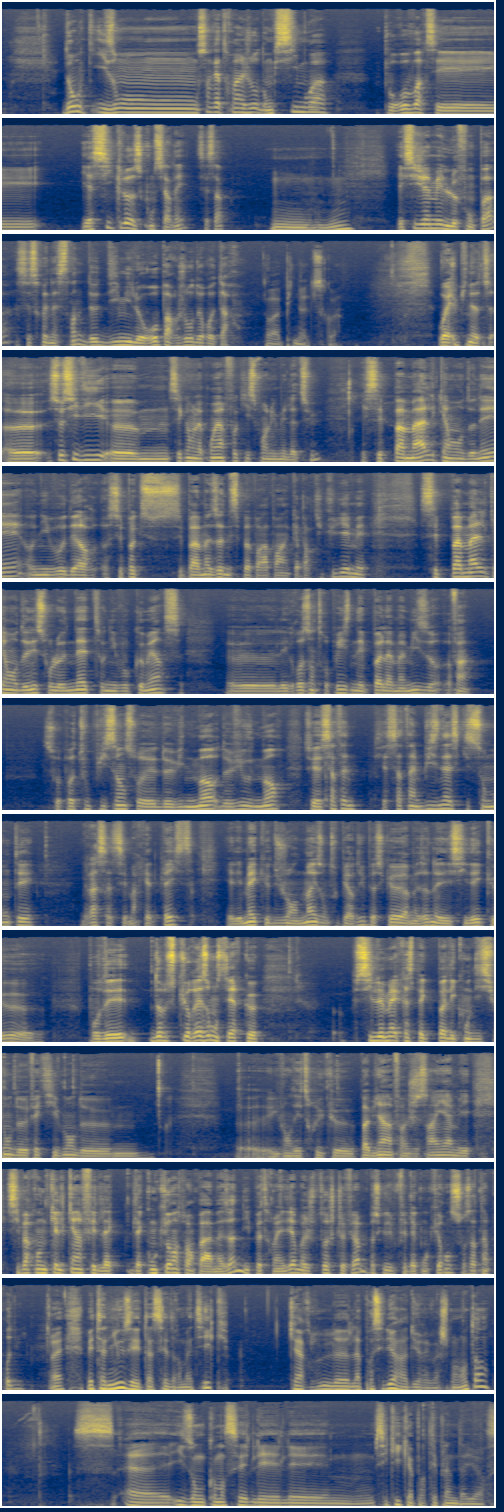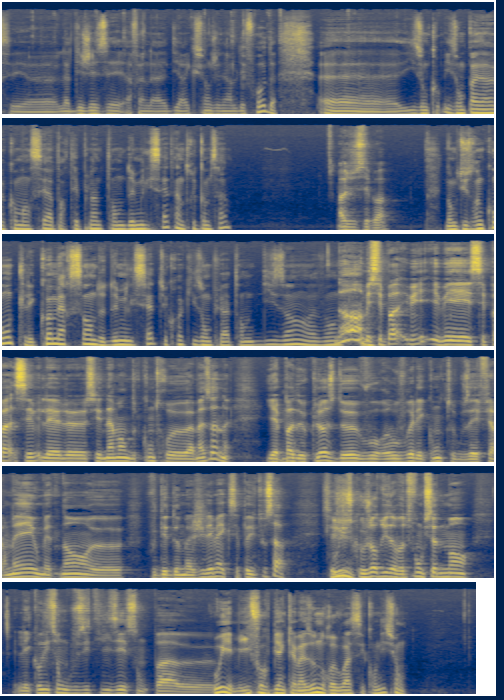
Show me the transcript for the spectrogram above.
Donc ils ont 180 jours, donc 6 mois pour revoir ces. Il y a 6 clauses concernées, c'est ça Mhm. Et si jamais ils le font pas, ce serait une astreinte de 10 000 euros par jour de retard. Ouais, peanuts, quoi. Ouais. Euh, ceci dit, euh, c'est comme la première fois qu'ils se font allumer là-dessus, et c'est pas mal qu'à un moment donné, au niveau des, alors c'est pas c'est pas Amazon, et c'est pas par rapport à un cas particulier, mais c'est pas mal qu'à un moment donné sur le net, au niveau commerce, euh, les grosses entreprises n'aient pas la mainmise, enfin, soient pas tout puissants sur de vie de mort, de vie ou de mort. Parce qu'il y a certaines, il y a certains business qui se sont montés grâce à ces marketplaces, et les mecs du jour au lendemain, ils ont tout perdu parce que Amazon a décidé que euh, pour des d'obscures raisons, c'est-à-dire que si le mec respecte pas les conditions de effectivement de euh, ils vendent des trucs euh, pas bien, enfin je sais rien, mais si par contre quelqu'un fait de la, concurrence par exemple à Amazon, il peut très bien dire bah, toi je te ferme parce que tu fais de la concurrence sur certains produits. Mais ta news est assez dramatique, car la procédure a duré vachement longtemps. Euh, ils ont commencé les, les c'est qui qui a porté plainte d'ailleurs c'est euh, la enfin la direction générale des fraudes ils ont ils ont pas commencé à porter plainte en 2007 un truc comme ça? Ah je sais pas. donc tu te rends compte les commerçants de 2007 tu crois qu'ils ont pu attendre 10 ans avant Non, mais c'est pas, mais, mais c'est pas, c'est une amende contre Amazon. Il n'y a pas de clause de vous rouvrez les comptes que vous avez fermés ou maintenant euh, vous dédommagez les mecs. C'est pas du tout ça. C'est Oui. juste qu'aujourd'hui dans votre fonctionnement, les conditions que vous utilisez sont pas. euh, oui mais il faut bien qu'Amazon revoie ses conditions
